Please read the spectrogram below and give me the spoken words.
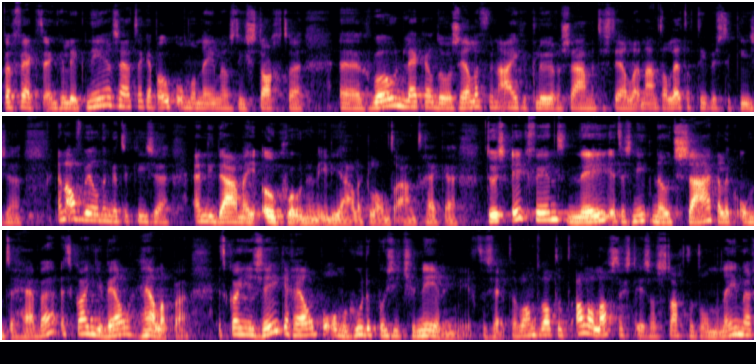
perfect en gelikt neerzetten. Ik heb ook ondernemers die starten uh, gewoon lekker door zelf hun eigen kleuren samen te stellen, een aantal lettertypes te kiezen en afbeeldingen te kiezen. En die daarmee ook gewoon een ideale klant aantrekken. Dus ik vind, nee, het is niet noodzakelijk om te hebben. Het kan je wel helpen. Het kan je zeker helpen om een goede positionering neer te zetten. Want wat het allerlastigste is als startend ondernemer,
